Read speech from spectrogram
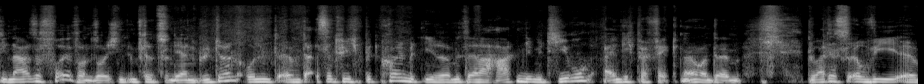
die Nase voll von solchen inflationären Gütern und ähm, da ist natürlich Bitcoin mit ihrer mit seiner harten Limitierung eigentlich perfekt. Ne? Und ähm, du hattest irgendwie äh,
